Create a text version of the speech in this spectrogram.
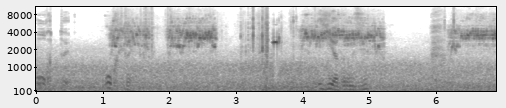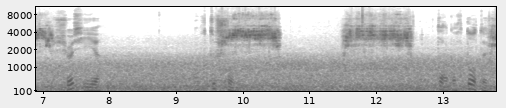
Ух ти! Ух ти! Є, друзі. Щось є. Ух ти що? Так, а хто ти?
